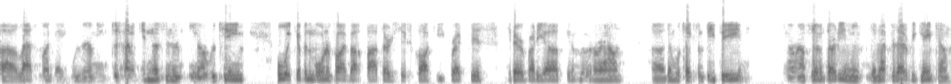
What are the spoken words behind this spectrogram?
uh, last Monday. We, I mean, just kind of getting us in a you know routine. We'll wake up in the morning probably about five thirty, six o'clock, eat breakfast, get everybody up, get them moving around. Uh, then we'll take some BP and you know, around seven thirty, and then, then after that it'll be game time.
